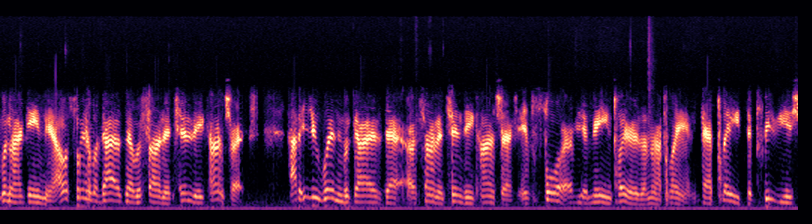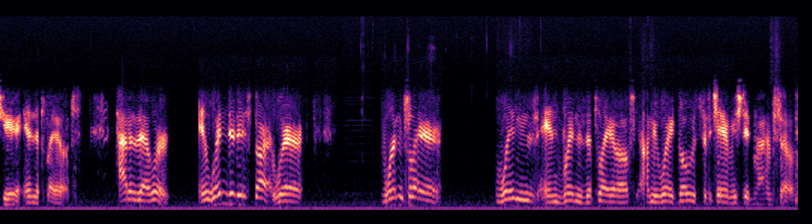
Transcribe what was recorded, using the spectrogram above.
when I came there. I was playing with guys that were signing 10 day contracts. How did you win with guys that are signing 10 day contracts and four of your main players are not playing that played the previous year in the playoffs? How does that work? And when did it start where one player wins and wins the playoffs? I mean, where it goes to the championship by himself?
